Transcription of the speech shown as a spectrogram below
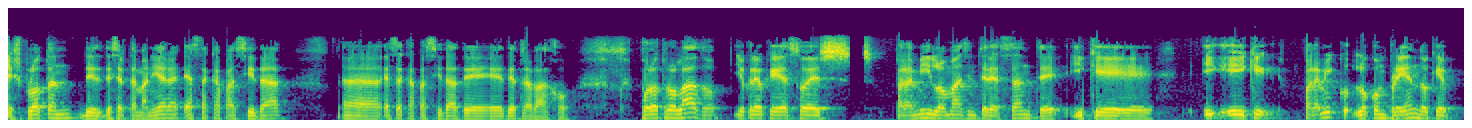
explotan de, de, cierta manera esa capacidad eh, esa capacidad de, trabajo. Por otro lado, yo creo que eso es para mí lo más interesante y que, y, que para mí lo comprendo que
